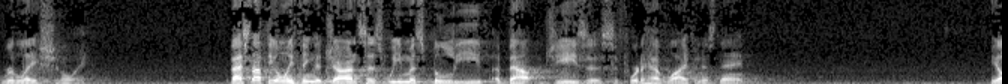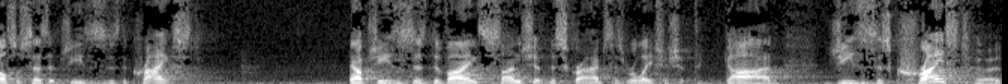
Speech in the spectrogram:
relationally? That's not the only thing that John says we must believe about Jesus if we're to have life in his name. He also says that Jesus is the Christ. Now, if Jesus' divine sonship describes his relationship to God, Jesus' Christhood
